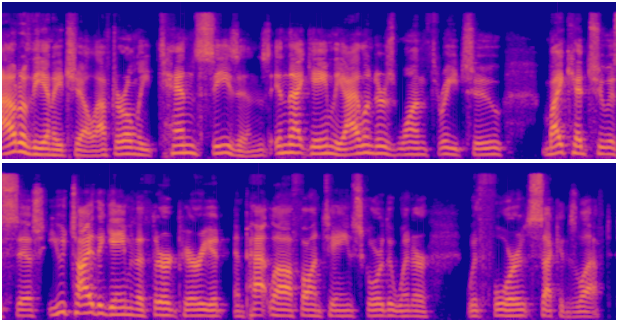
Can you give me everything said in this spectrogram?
out of the NHL after only 10 seasons. In that game, the Islanders won 3 2. Mike had two assists. You tied the game in the third period, and Pat LaFontaine scored the winner with four seconds left.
